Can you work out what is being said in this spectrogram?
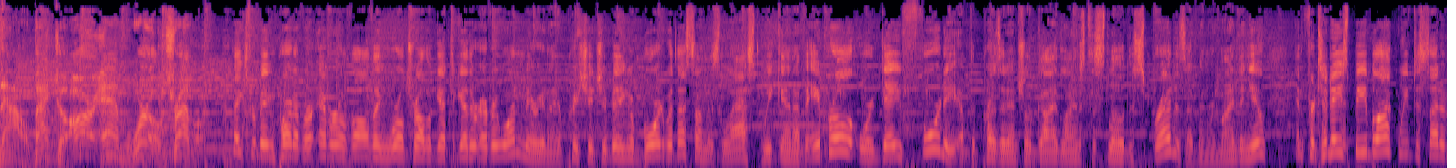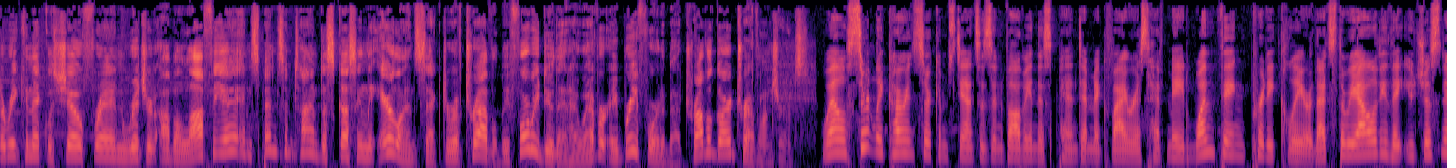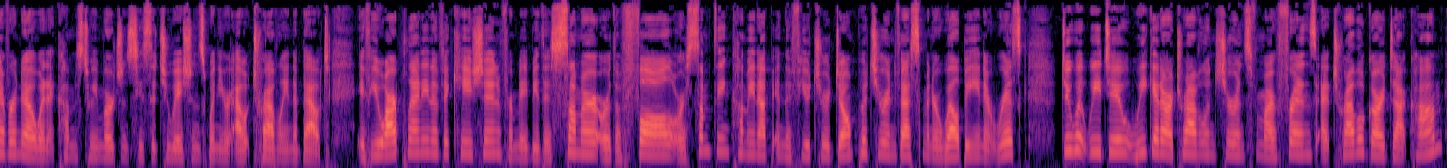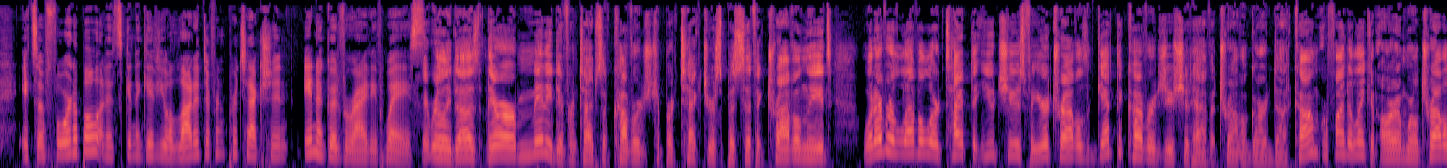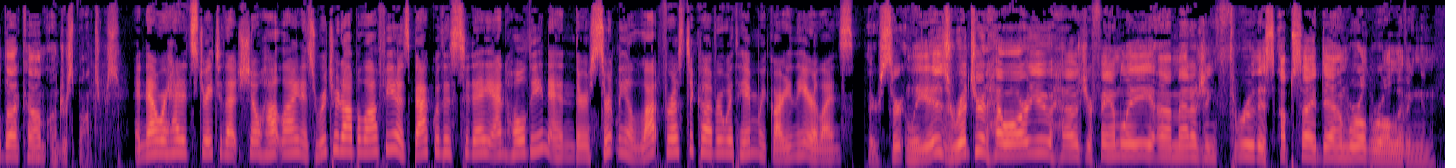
Now, back to RM World Travel. Thanks for being part of our ever evolving World Travel Get Together, everyone. Mary and I appreciate you being aboard with us on this last weekend of April, or day 40 of the presidential guidelines to slow the spread, as I've been reminding you. And for today's B block, we've decided to reconnect with show friend Richard Aboulafia and spend some time discussing the airline sector of travel. Before we do that, however, a brief word about Travel Guard travel insurance. Well, certainly current circumstances involving this pandemic virus have made one thing pretty clear. That's the reality that you just never know when it comes to emergency situations when you're out traveling about. If you are planning a vacation for maybe this summer or the fall or something coming up in the future, don't put your investment or well being at risk. Do what we do. We get our travel insurance from our friends at travelguard.com. It's affordable and it's going to give you a lot of different protection in a good variety of ways. It really does. There are many different types of coverage to protect your specific travel needs. Whatever level or type that you choose for your travels, get the coverage you should have at travelguard.com or find a link at rmworldtravel.com under sponsors. And now we're headed straight to that show hotline as Richard Aboulafia is back with us today and holding, and there's certainly a lot for us to cover with him regarding the airlines. There certainly is. Richard, how are you? How's your family uh, managing through this upside down world we're all living in?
